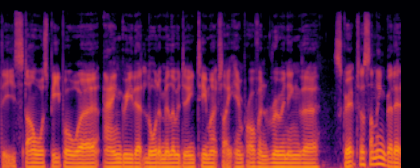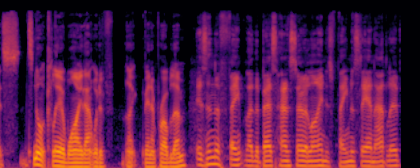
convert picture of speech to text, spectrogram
the Star Wars people were angry that Lord and Miller were doing too much like improv and ruining the script or something. But it's it's not clear why that would have like been a problem. Isn't the fam- like the best Han Solo line is famously an ad lib?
